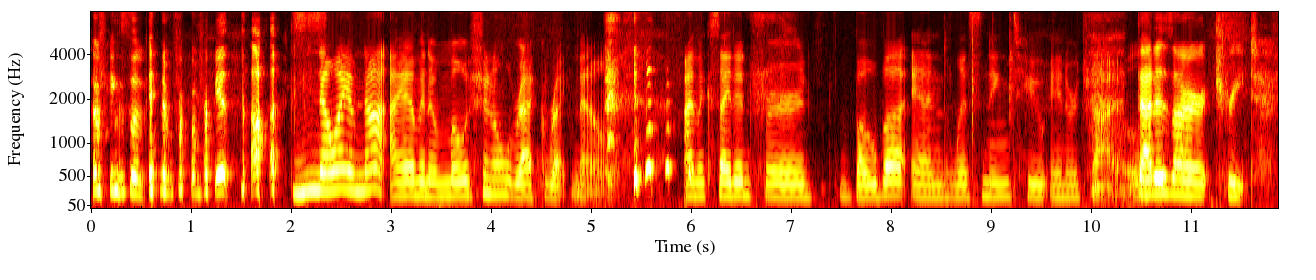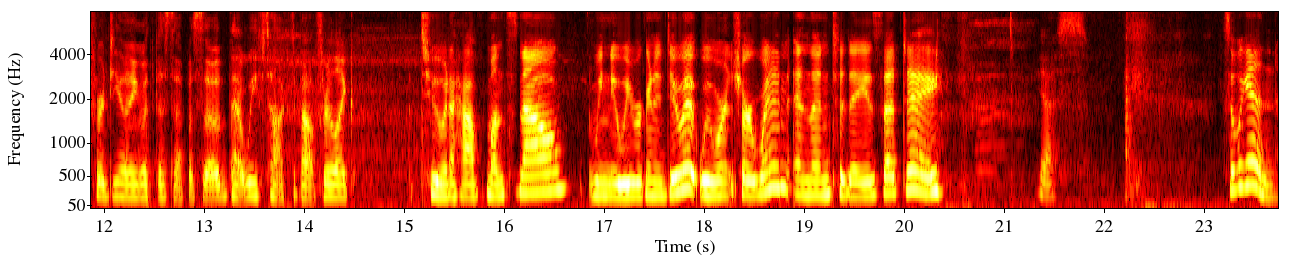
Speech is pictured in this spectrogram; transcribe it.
having some inappropriate thoughts. No, I am not. I am an emotional wreck right now. I'm excited for boba and listening to Inner Child. That is our treat for dealing with this episode that we've talked about for like two and a half months now. we knew we were going to do it. We weren't sure when, and then today is that day. Yes. So again,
